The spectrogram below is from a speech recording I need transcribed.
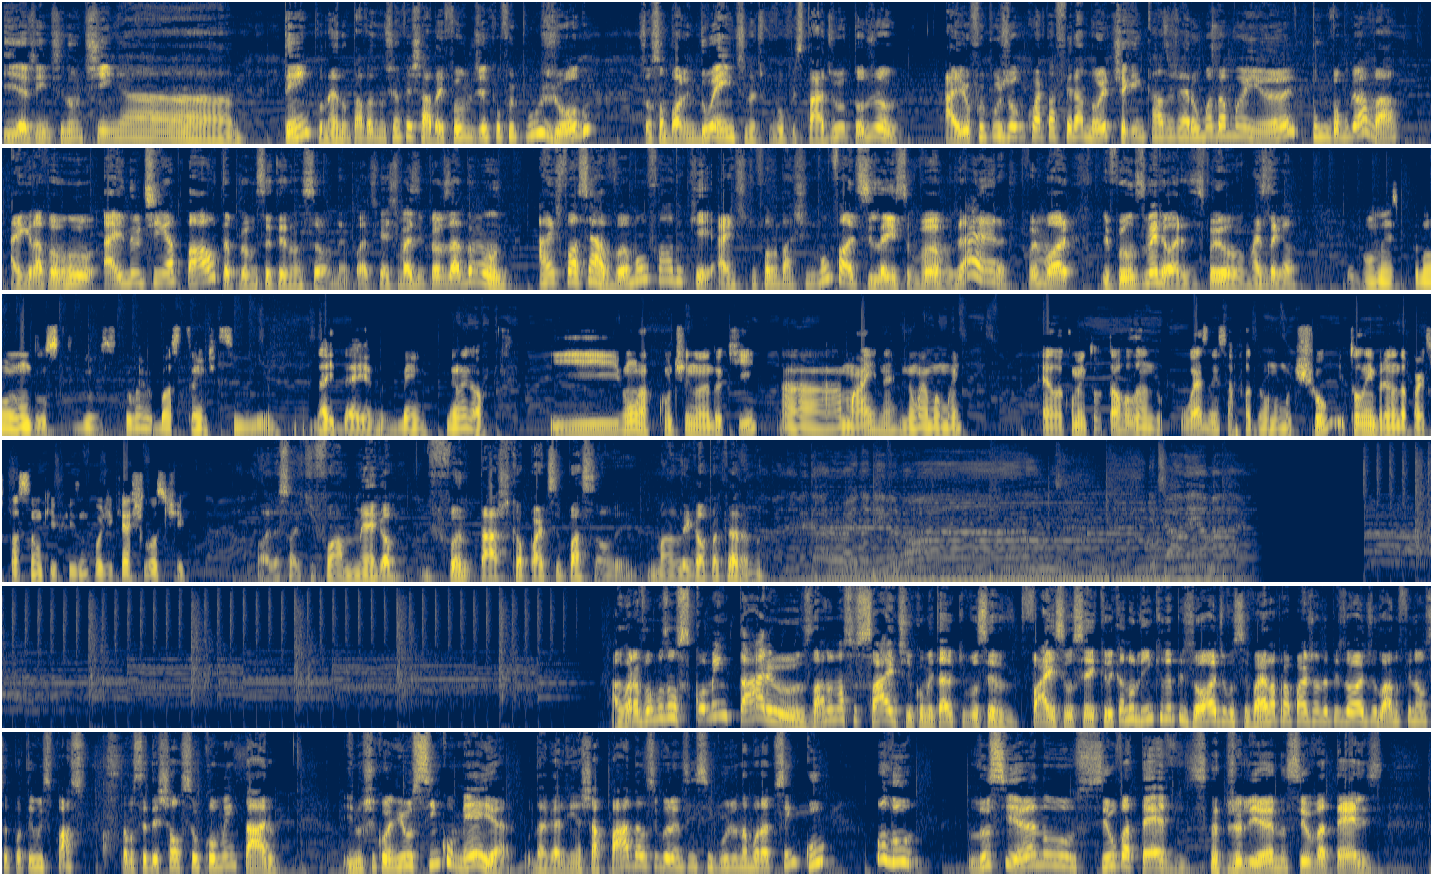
e a gente não tinha tempo, né? Não, tava, não tinha fechado. Aí foi um dia que eu fui pra um jogo. Sou São Paulo doente, né? Tipo, vou pro estádio todo jogo. Aí eu fui pro jogo quarta-feira à noite, cheguei em casa, já era uma da manhã e pum, vamos gravar. Aí gravamos. Aí não tinha pauta pra você ter noção, né? Podcast mais improvisado do mundo. Aí a gente falou assim: ah, vamos falar do quê? Aí a gente falou baixinho, vamos falar de silêncio? Vamos, já era. Foi embora. E foi um dos melhores, esse foi o mais legal. Foi bom mesmo. Foi. É um dos, dos que eu lembro bastante, assim, da ideia. Né? Bem, bem legal. E vamos lá, continuando aqui. A Mai, né? Não é a mamãe. Ela comentou: tá rolando Wesley Safadão no Multishow e tô lembrando da participação que fiz no podcast Los. Olha só, que foi uma mega fantástica participação, velho. Legal pra caramba. Agora vamos aos comentários lá no nosso site. Comentário que você faz, se você clica no link do episódio, você vai lá para a página do episódio, lá no final você tem um espaço para você deixar o seu comentário. E no Chico News 56, o da galinha chapada, o segurança inseguro, o namorado sem cu, o Lu. Luciano Silva Teves, Juliano Silva Teles.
